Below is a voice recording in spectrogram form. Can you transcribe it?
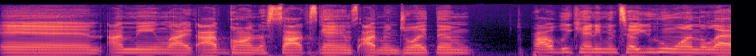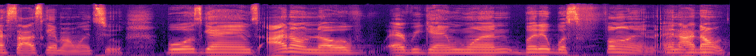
And I mean, like, I've gone to Sox games, I've enjoyed them. Probably can't even tell you who won the last Sox game I went to. Bulls games, I don't know if every game we won, but it was fun. And I don't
